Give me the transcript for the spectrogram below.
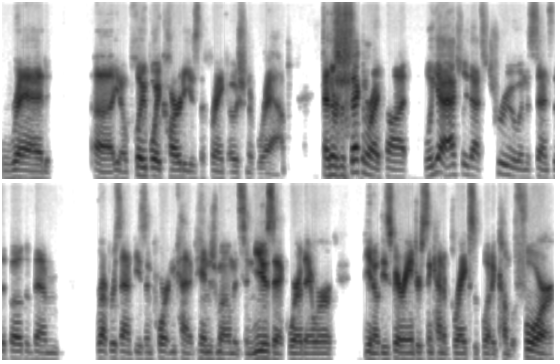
read, uh, you know, Playboi Carti is the Frank Ocean of rap. And there was a second where I thought, well, yeah, actually that's true in the sense that both of them represent these important kind of hinge moments in music where there were, you know, these very interesting kind of breaks with what had come before.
